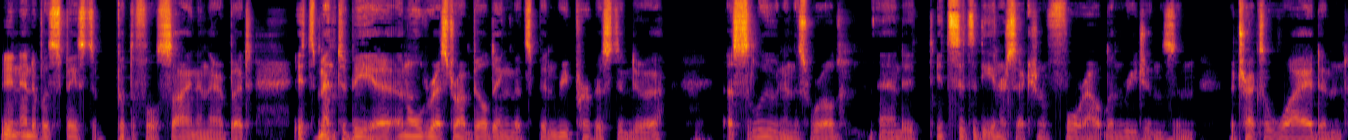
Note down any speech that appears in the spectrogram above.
we didn't end up with space to put the full sign in there, but it's meant to be a, an old restaurant building that's been repurposed into a a saloon in this world, and it it sits at the intersection of four outland regions and attracts a wide and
